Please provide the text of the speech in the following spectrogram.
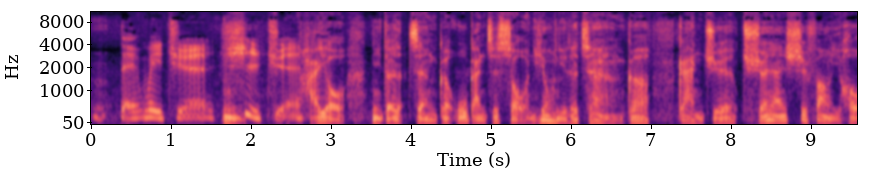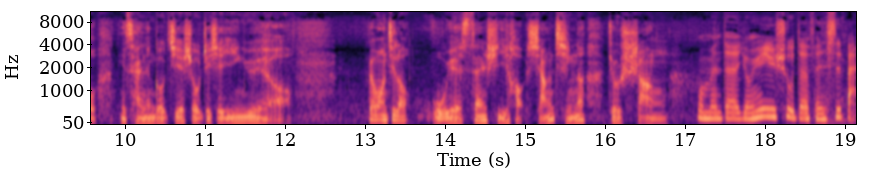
对，味觉、视觉，嗯，还有你的整个五感之手，你用你的整个感觉全然释放以后，你才能够接受这些音乐哦。不要忘记了，五月三十一号详情呢就上。我们的永跃艺术的粉丝版，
